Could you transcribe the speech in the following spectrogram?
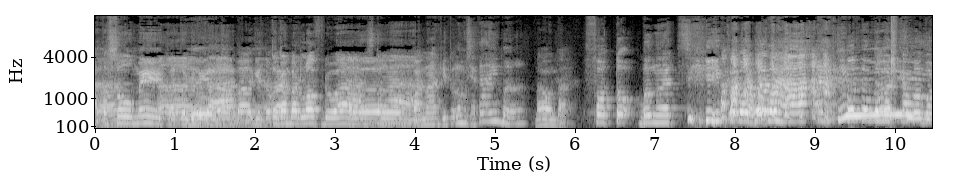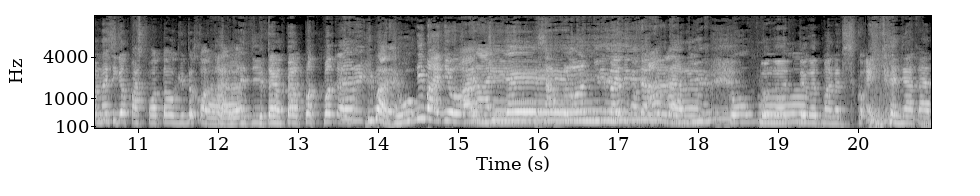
atau soulmate Ah, atau gitu iya, kan. apa gitu Atau kan. gambar love doang Eh, setengah. panah gitu loh masih aing bal Naon tah? foto banget sih kabogona foto banget kabogona sih gak pas foto gitu kotak anjing Ditempel plek-plek aja. Di baju. di baju anjing. Sablon di gitu baju di sablon Anjir. banget banget mana kok aing tanya kan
